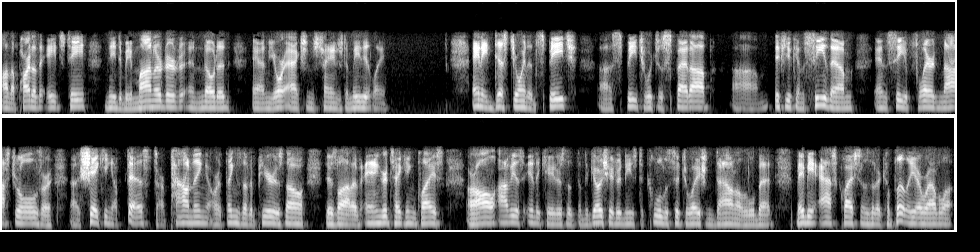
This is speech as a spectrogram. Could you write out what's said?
on the part of the HT need to be monitored and noted, and your actions changed immediately. Any disjointed speech, uh, speech which is sped up, um, if you can see them and see flared nostrils or uh, shaking of fists or pounding or things that appear as though there's a lot of anger taking place, are all obvious indicators that the negotiator needs to cool the situation down a little bit. Maybe ask questions that are completely irrelevant,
